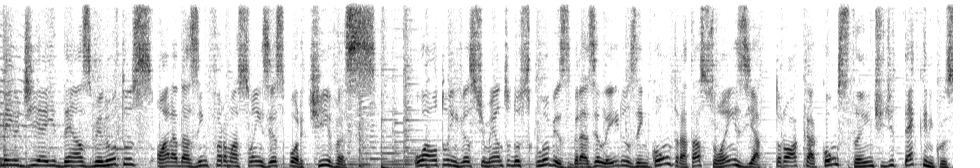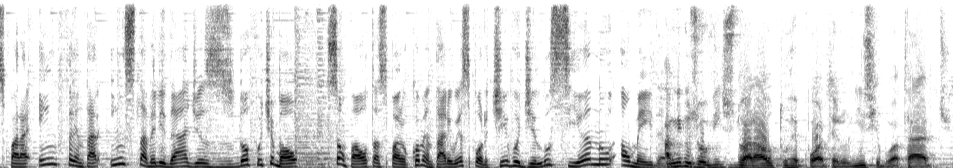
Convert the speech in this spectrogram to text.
Meio-dia e 10 minutos, hora das informações esportivas. O alto investimento dos clubes brasileiros em contratações e a troca constante de técnicos para enfrentar instabilidades do futebol são pautas para o comentário esportivo de Luciano Almeida. Amigos ouvintes do Arauto, repórter Unisque, boa tarde.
